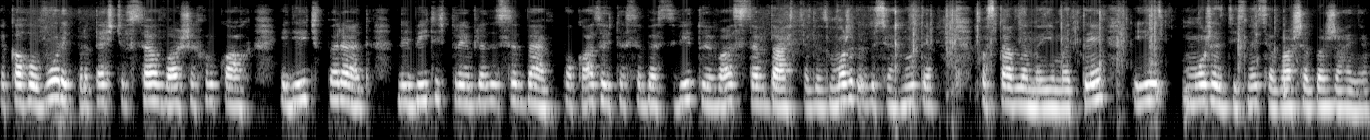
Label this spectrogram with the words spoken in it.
яка говорить про те, що все в ваших руках. Ідіть вперед, не бійтесь проявляти себе, показуйте себе світу, і вас все вдасться. Ви зможете досягнути поставленої мети і може здійснитися ваше бажання.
